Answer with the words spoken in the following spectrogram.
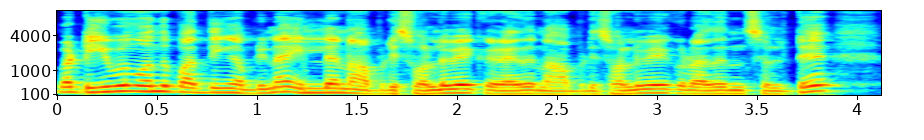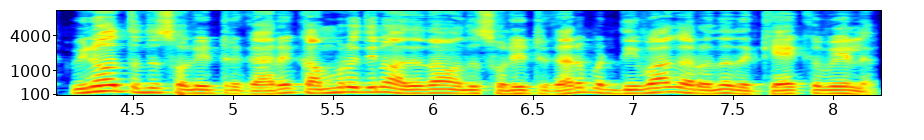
பட் இவங்க வந்து பார்த்திங்க அப்படின்னா இல்லை நான் அப்படி சொல்லவே கிடையாது நான் அப்படி சொல்லவே கூடாதுன்னு சொல்லிட்டு வினோத் வந்து சொல்லிட்டு இருக்காரு. கமருதீனும் அதை தான் வந்து சொல்லிட்டு இருக்காரு. பட் திவாகர் வந்து அதை கேட்கவே இல்லை.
